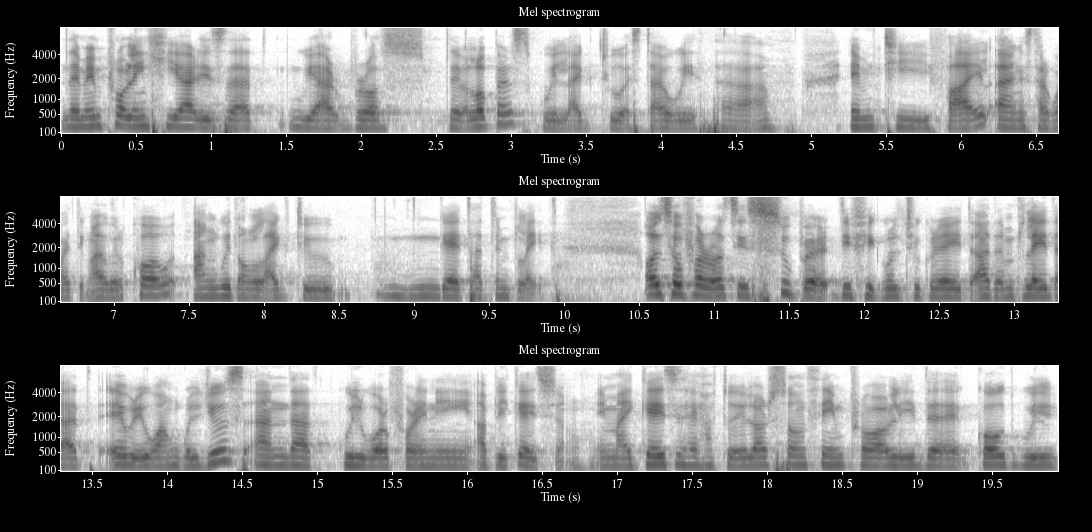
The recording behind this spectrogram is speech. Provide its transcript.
The main problem here is that we are ROS developers. We like to start with an empty file and start writing our code, and we don't like to get a template. Also for us, it's super difficult to create a template that everyone will use and that will work for any application. In my case, if I have to develop something, probably the code will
